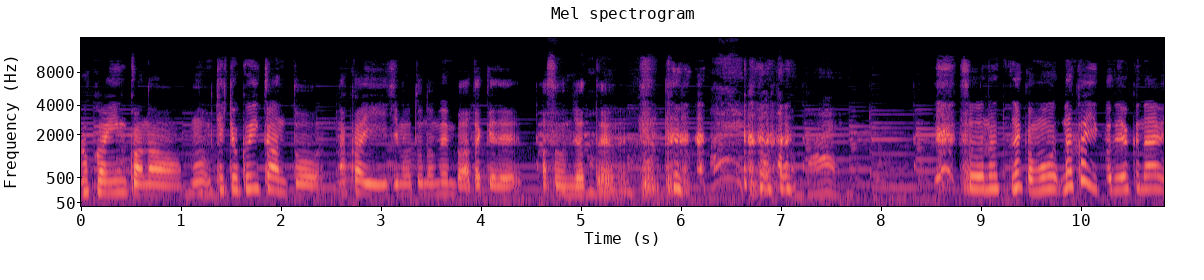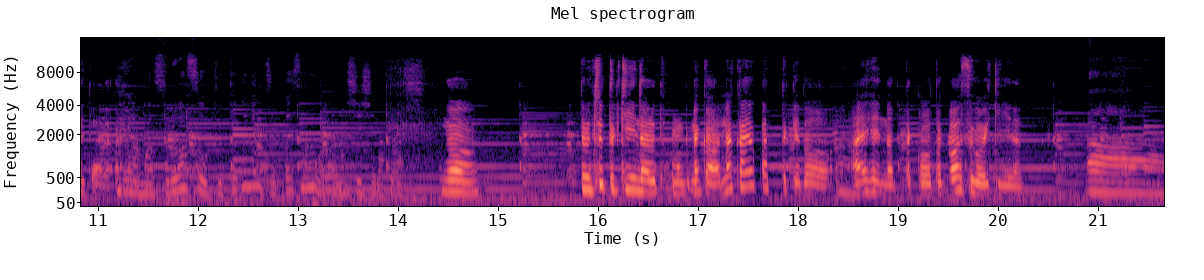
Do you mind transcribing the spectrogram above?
仲いいんかな？もう結局いかんと仲いい地元のメンバーだけで遊んじゃったよね。そうななんかもう仲いい子でよくないみたいな。いやまあそれはそう。結局ね絶対その方が楽しいし楽だし。なあ。でもちょっと気になるとこもなんか仲良かったけど、ん。会えへんなった子とかはすごい気になったあ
